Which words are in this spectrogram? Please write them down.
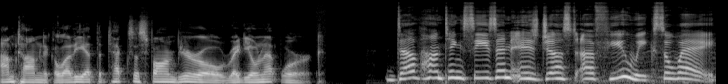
I'm Tom Nicoletti at the Texas Farm Bureau Radio Network. Dove hunting season is just a few weeks away.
